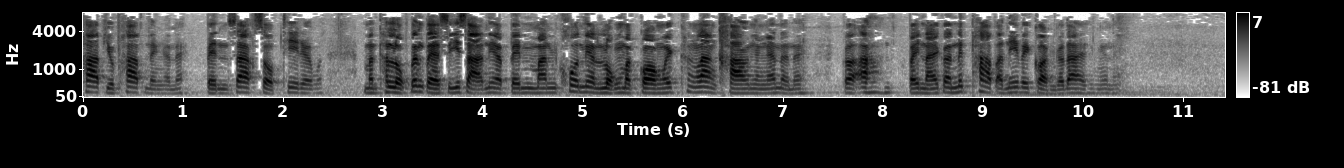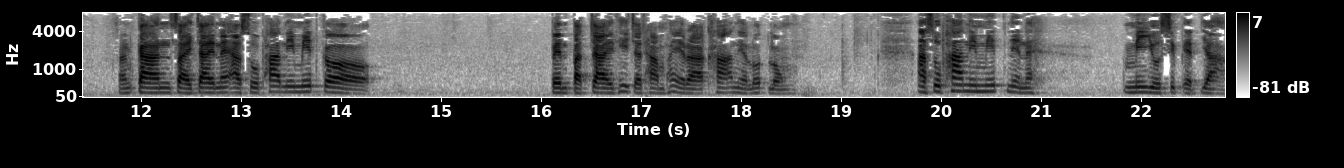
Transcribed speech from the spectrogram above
ภาพอยู่ภาพหนึ่งนะเป็นซากศพที่เรียกว่ามันถลกตั้งแต่ศีรษะเนี่ยเป็นมันโค่นเนี่ยหลงมากองไว้ข้างล่างคางอย่างนั้นอะนะก็อ้าไปไหนก็นึกภาพอันนี้ไปก่อนก็ได้อย่างนั้นนะการใส่ใจในอสุภานิมิตก็เป็นปัจจัยที่จะทำให้ราคะเนี่ยลดลง อสุภานิมิตเนี่ยนะมีอยู่สิบเอ็ดอย่าง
